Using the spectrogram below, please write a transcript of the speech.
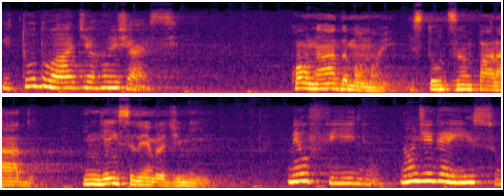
e tudo há de arranjar-se. Qual nada, mamãe? Estou desamparado. Ninguém se lembra de mim. Meu filho, não diga isso.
